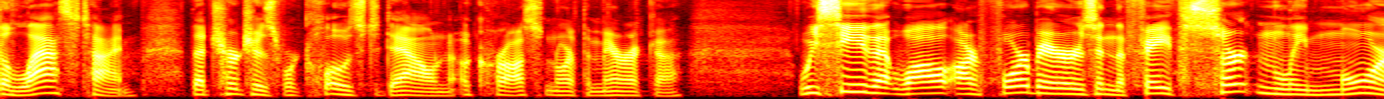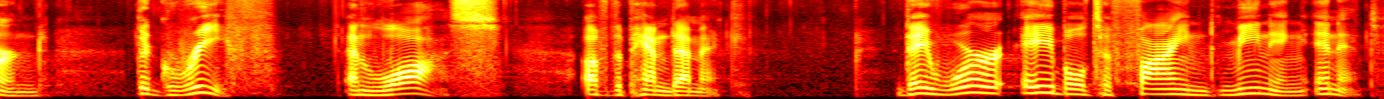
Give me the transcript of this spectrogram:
the last time that churches were closed down across North America, we see that while our forebears in the faith certainly mourned the grief and loss of the pandemic, they were able to find meaning in it.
